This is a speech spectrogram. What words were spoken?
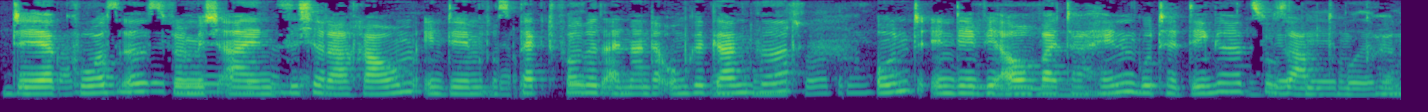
Der Kurs ist für mich ein sicherer Raum, in dem respektvoll miteinander umgegangen wird und in dem wir auch weiterhin gute Dinge zusammentun können.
